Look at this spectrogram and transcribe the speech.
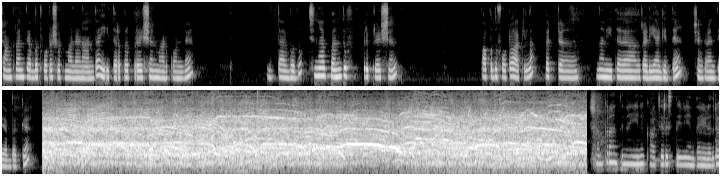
ಸಂಕ್ರಾಂತಿ ಹಬ್ಬದ ಫೋಟೋ ಶೂಟ್ ಮಾಡೋಣ ಅಂತ ಈ ಥರ ಪ್ರಿಪ್ರೇಷನ್ ಮಾಡಿಕೊಂಡೆ. ನೋಡ್ತಾ ಇರ್ಬೋದು ಚೆನ್ನಾಗಿ ಬಂತು ಪ್ರಿಪ್ರೇಷನ್ ಪಾಪದ ಫೋಟೋ ಹಾಕಿಲ್ಲ ಬಟ್ ನಾನು ಈ ಥರ ರೆಡಿಯಾಗಿದ್ದೆ ಸಂಕ್ರಾಂತಿ ಹಬ್ಬಕ್ಕೆ. ಸಂಕ್ರಾಂತಿನ ಏನಕ್ಕೆ ಆಚರಿಸ್ತೀವಿ ಅಂತ ಹೇಳಿದ್ರೆ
